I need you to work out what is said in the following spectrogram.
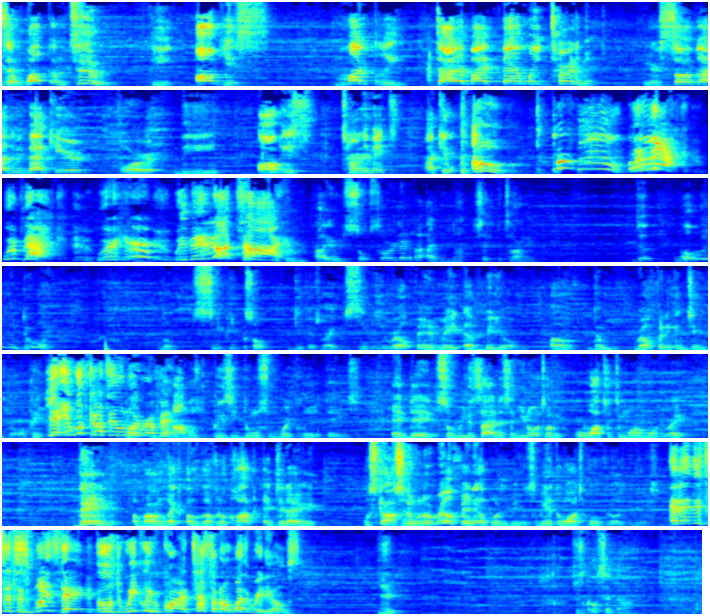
Fans, and welcome to the August monthly Dynamite Family Tournament. We are so glad to be back here for the August tournament. I can. Oh! We're back! We're back! We're here! We made it on time! I am so sorry, Dynamite. I did not check the time. Dude, what were you doing? Bro, CP. So, get this, right? CP Railfan made a video of them railfanning in Janesville, okay? Yeah, in Wisconsin, Illinois, fan. I was busy doing some work related things. And then, so we decided to say, you know what, Tony? We'll watch it tomorrow morning, right? Then, around like 11 o'clock at today, Wisconsin doing a real fan uploading videos. So we had to watch both of those videos. And then since it's Wednesday, it was the weekly required test on our weather radios. Yeah. Just go sit down.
